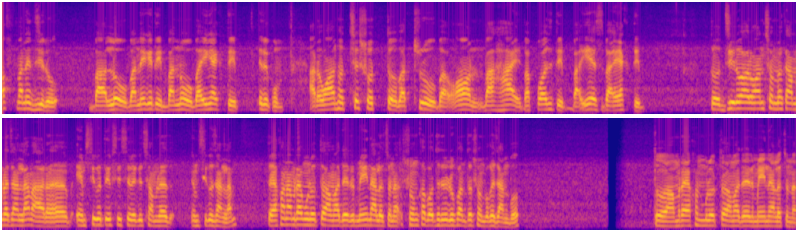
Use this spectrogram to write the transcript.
অফ মানে জিরো বা লো বা নেগেটিভ বা নো বা ইনঅ্যাক্টিভ এরকম। আর ওয়ান হচ্ছে সত্য বা ট্রু বা অন বা হাই বা পজিটিভ বা ইয়েস বা অ্যাক্টিভ তো জিরো আর ওয়ান সম্পর্কে আমরা জানলাম আর এমসিকিউ টিপস হিসেবে কিছু আমরা এমসিকিউ জানলাম। তো এখন আমরা মূলত আমাদের মেইন আলোচনা সংখ্যা পদ্ধতির রূপান্তর সম্পর্কে জানব। তো আমরা এখন মূলত আমাদের মেইন আলোচনা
